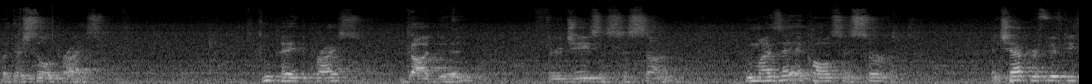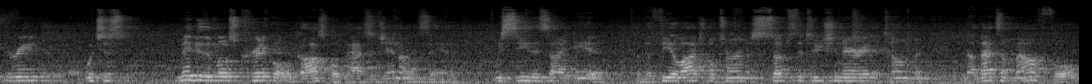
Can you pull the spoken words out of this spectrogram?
But there's still a price. Who paid the price? God did through Jesus, his son, whom Isaiah calls his servant. In chapter 53, which is maybe the most critical gospel passage in Isaiah, we see this idea. Of the theological term is substitutionary atonement. Now, that's a mouthful,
